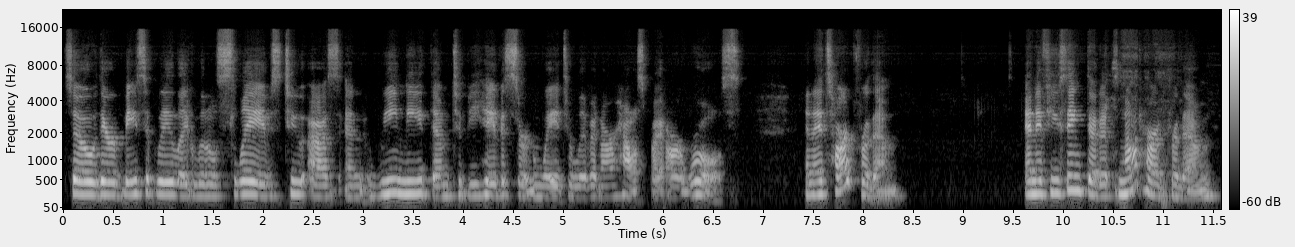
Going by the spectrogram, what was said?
So they're basically like little slaves to us, and we need them to behave a certain way to live in our house by our rules. And it's hard for them. And if you think that it's not hard for them,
